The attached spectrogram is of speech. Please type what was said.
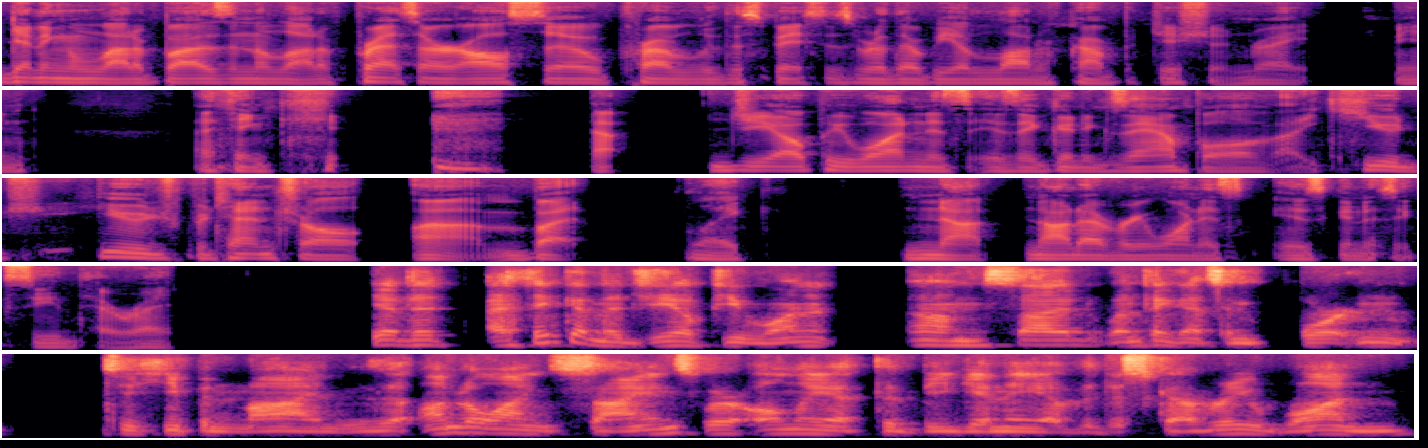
getting a lot of buzz and a lot of press are also probably the spaces where there'll be a lot of competition, right? I mean, I think GLP one is is a good example of a huge huge potential, um, but like not not everyone is is going to succeed there, right? Yeah, that I think on the GLP one um, side, one thing that's important to keep in mind the underlying science we're only at the beginning of the discovery one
